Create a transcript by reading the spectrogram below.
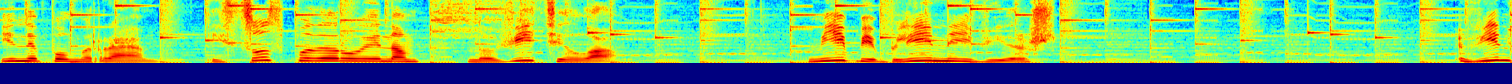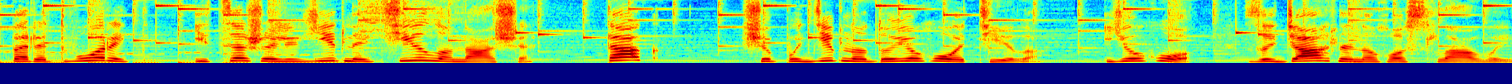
і не помремо. Ісус подарує нам нові тіла. Мій біблійний вірш. Він перетворить і це жалюгідне тіло наше так, що подібно до Його тіла, Його, зодягненого славою.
